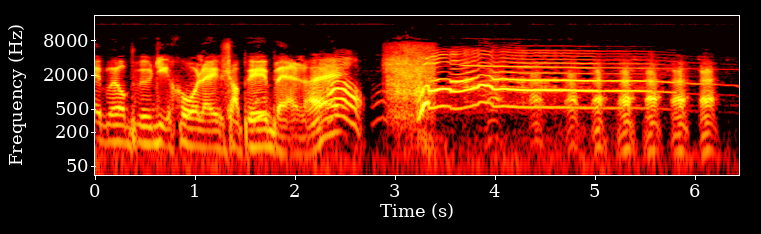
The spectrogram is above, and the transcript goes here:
Eh ben, on peut dire qu'on l'a échappé belle, hein? Oh.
